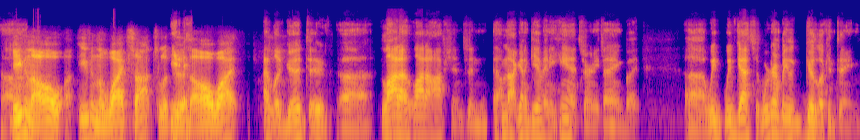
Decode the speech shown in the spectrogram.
Uh, even the all, even the white socks look yeah, good. The all white. That looked good too. A uh, lot of lot of options, and I'm not going to give any hints or anything, but uh, we we've got some, we're going to be a good looking team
